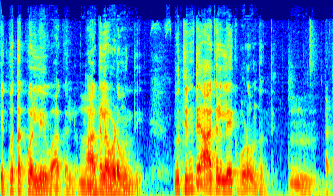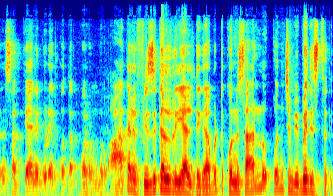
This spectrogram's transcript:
ఎక్కువ తక్కువ లేవు ఆకలిలో. ఆకలి అవ్వడం ఉంది. నువ్వు తింటే ఆకలి లేకపోవడం ఉంది అంతే అట్లా సత్యానికి కూడా ఎక్కువ తక్కువలు ఉండవు. ఆకలి ఫిజికల్ రియాలిటీ కాబట్టి కొన్నిసార్లు కొంచెం విభేదిస్తుంది.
